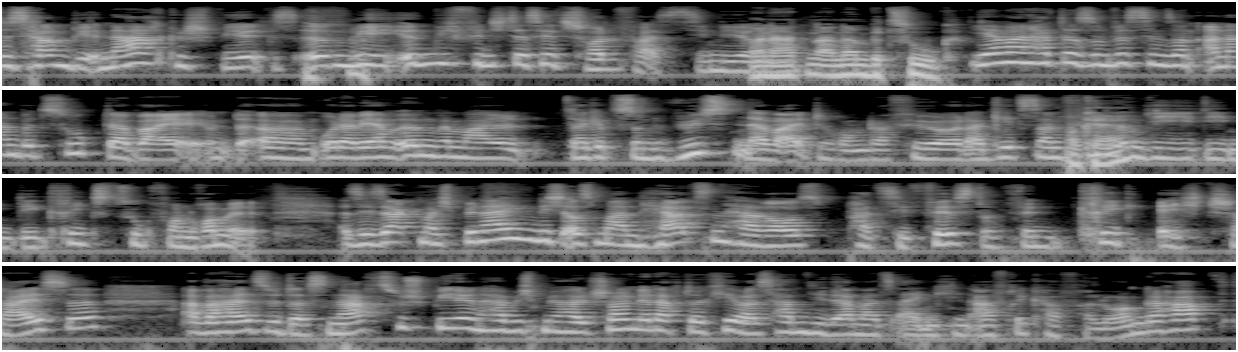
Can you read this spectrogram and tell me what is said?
das haben wir nachgespielt. Das irgendwie, irgendwie finde ich das jetzt schon faszinierend. Man hat einen anderen Bezug. Ja, man hat da so ein bisschen so einen anderen Bezug dabei. Und, ähm, oder wir haben irgendwann mal, da gibt's so eine Wüstenerweiterung dafür. Da geht's dann Okay. viel um die, die, den Kriegszug von Rommel. Also ich sag mal, ich bin eigentlich aus meinem Herzen heraus Pazifist und finde Krieg echt scheiße. Aber halt so das nachzuspielen, habe ich mir halt schon gedacht, okay, was haben die damals eigentlich in Afrika verloren gehabt?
